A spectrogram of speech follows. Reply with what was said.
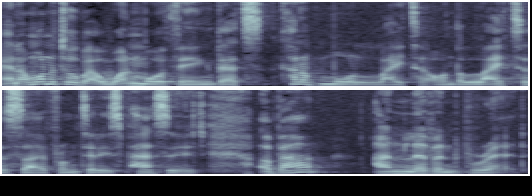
And I want to talk about one more thing that's kind of more lighter, on the lighter side from today's passage, about unleavened bread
